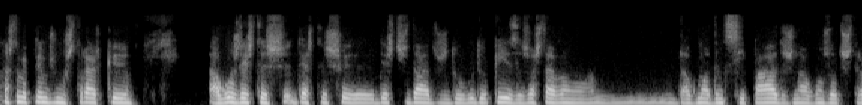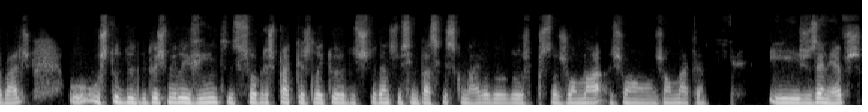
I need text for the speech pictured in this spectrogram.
nós também podemos mostrar que alguns destes, destes, eh, destes dados do, do PISA já estavam hum, de algum modo antecipados em alguns outros trabalhos. O, o, estudo de 2020 sobre as práticas de leitura dos estudantes do ensino básico e secundário, do, dos professores João, Ma, João, João Mata e José Neves,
